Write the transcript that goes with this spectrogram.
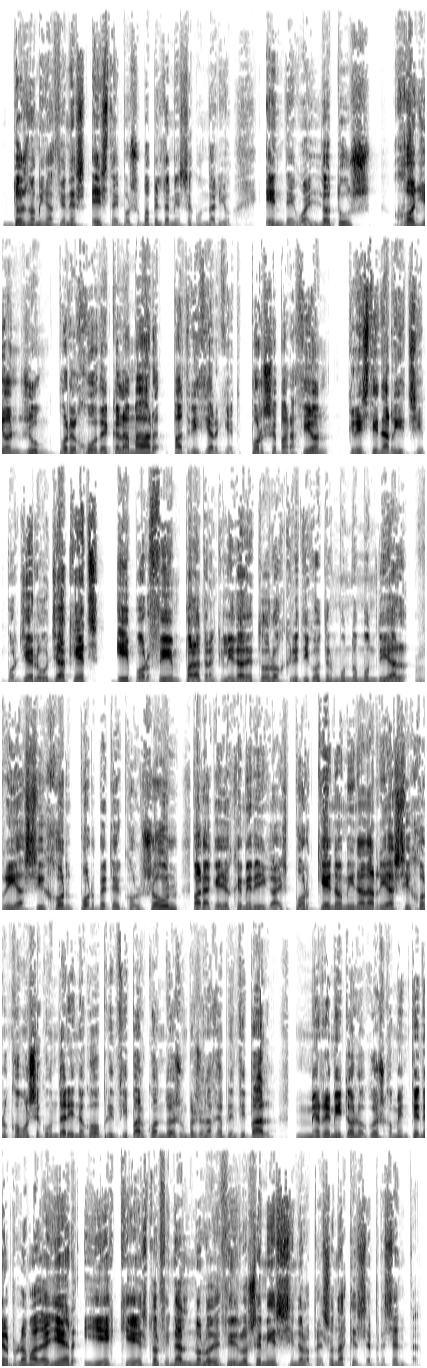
dos nominaciones, esta y por su papel también secundario en The Wild Lotus. Ho Jung por el juego de calamar, Patricia Arquette por separación, Cristina Ricci por Yellow Jackets y por fin, para tranquilidad de todos los críticos del mundo mundial, Ria Seahorn por Better Call Saul. Para aquellos que me digáis, ¿por qué nominan a Ria Seahorn como secundaria y no como principal cuando es un personaje principal? Me remito a lo que os comenté en el programa de ayer y es que esto al final no lo deciden los semis, sino las personas que se presentan.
